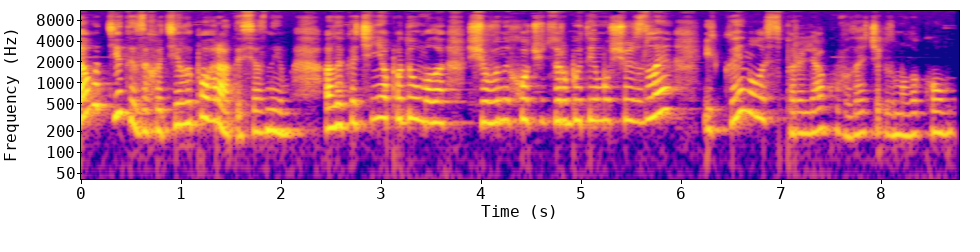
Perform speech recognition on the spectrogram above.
Та от діти захотіли погратися з ним, але каченя подумала, що вони хочуть зробити йому щось зле, і кинулась з переляку в лечик з молоком.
